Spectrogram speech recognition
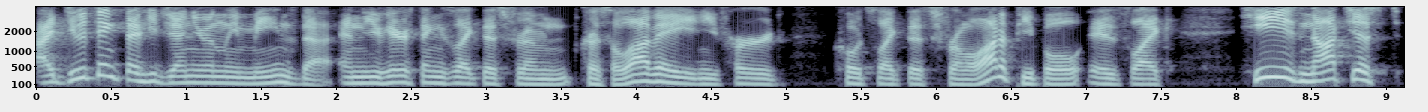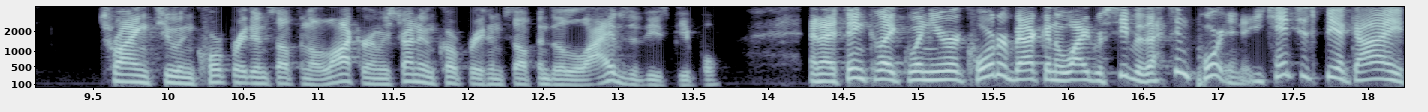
I do think that he genuinely means that. And you hear things like this from Chris Olave, and you've heard quotes like this from a lot of people. Is like he's not just trying to incorporate himself in a locker room; he's trying to incorporate himself into the lives of these people. And I think like when you're a quarterback and a wide receiver, that's important. You can't just be a guy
